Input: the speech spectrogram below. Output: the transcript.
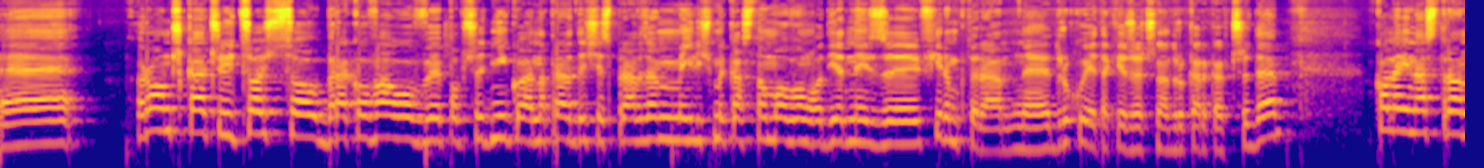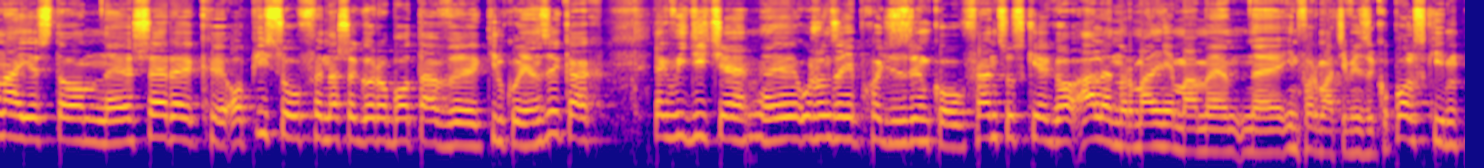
E, Rączka, czyli coś, co brakowało w poprzedniku, a naprawdę się sprawdza. My Mieliśmy customową od jednej z firm, która e, drukuje takie rzeczy na drukarkach 3D. Kolejna strona jest to e, szereg opisów naszego robota w kilku językach. Jak widzicie, e, urządzenie pochodzi z rynku francuskiego, ale normalnie mamy e, informacje w języku polskim.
